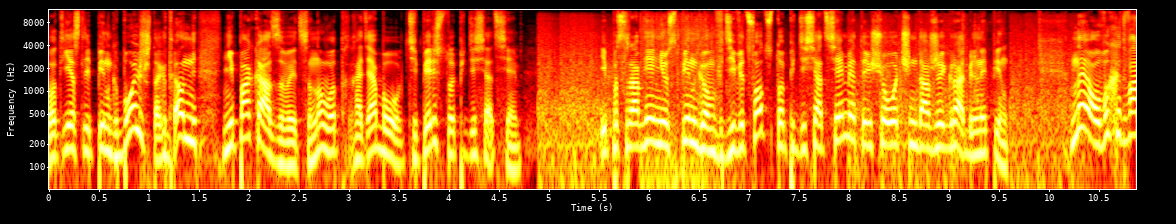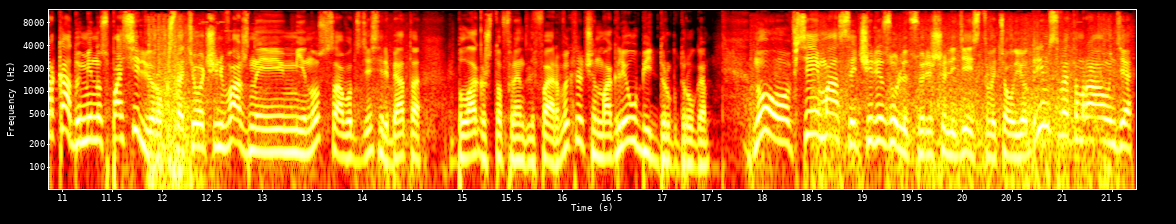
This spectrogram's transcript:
Вот если пинг больше, тогда он не показывается. Ну вот хотя бы теперь 157. И по сравнению с пингом в 900, 157 это еще очень даже играбельный пинг. Нео, выход в аркаду, минус по Сильверу. Кстати, очень важный минус. А вот здесь, ребята, благо, что Friendly Fire выключен, могли убить друг друга. Ну, всей массой через улицу решили действовать All Your Dreams в этом раунде.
